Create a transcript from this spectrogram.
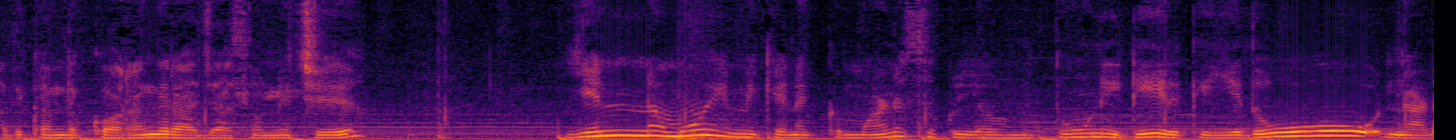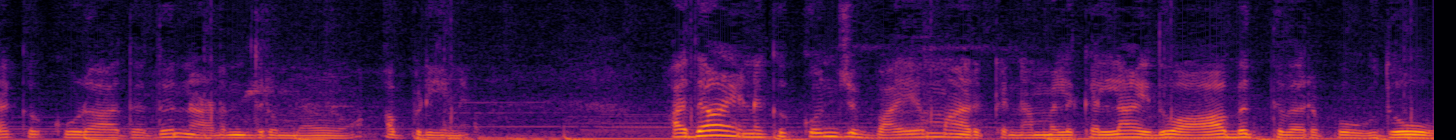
அதுக்கு அந்த குரங்கு ராஜா சொன்னிச்சு என்னமோ இன்னைக்கு எனக்கு மனசுக்குள்ள ஒன்று தோணிட்டே இருக்கு. ஏதோ நடக்கக்கூடாதது நடந்துருமோ அப்படின்னு. அதான் எனக்கு கொஞ்சம் பயமா இருக்கு. நம்மளுக்கெல்லாம் ஏதோ ஆபத்து வரப்போகுதோ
